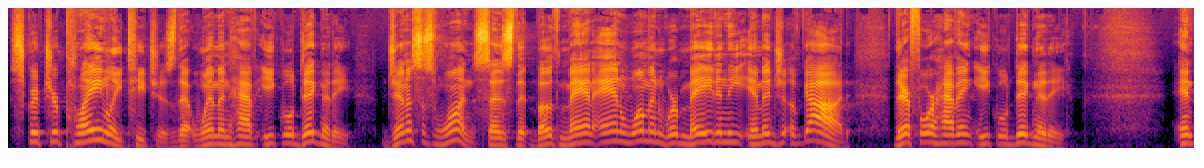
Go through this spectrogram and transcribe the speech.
Scripture plainly teaches that women have equal dignity. Genesis 1 says that both man and woman were made in the image of God, therefore having equal dignity. And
